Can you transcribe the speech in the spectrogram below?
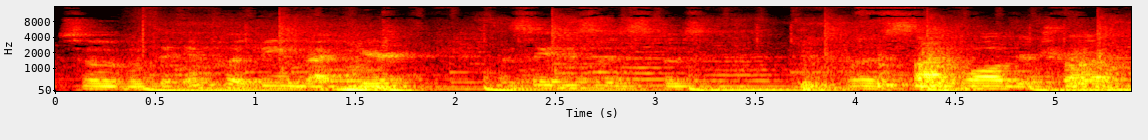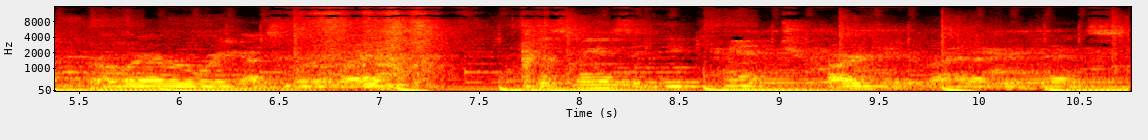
So with the input being back here, let's say this is this, the sidewall of your truck or whatever where you got stored away. This means that you can't charge it right up against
